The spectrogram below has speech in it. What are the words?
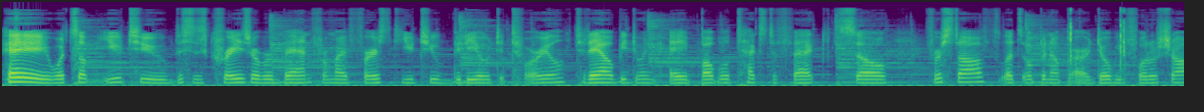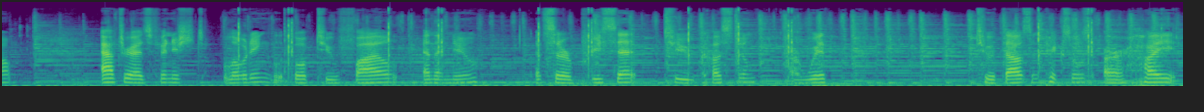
Hey, what's up YouTube? This is Crazed Rubber Band for my first YouTube video tutorial. Today I'll be doing a bubble text effect. So, first off, let's open up our Adobe Photoshop. After it has finished loading, go up to File and then New. Let's set our preset to Custom, our width to 1000 pixels, our height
